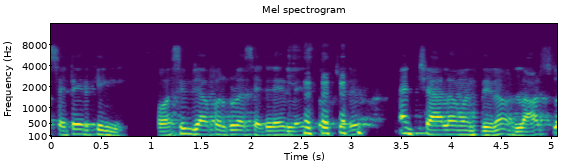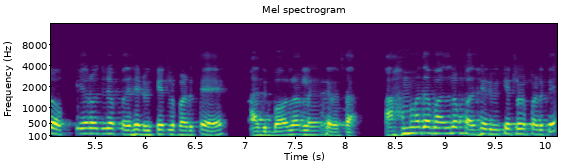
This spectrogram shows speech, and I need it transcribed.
satire king Wasim Jaffer కూడా సెటైర్ లేస్తూ వచ్చాడు. అండ్ చాలా మంది లార్డ్స్లో ఒకే రోజు పదిహేడు వికెట్లు పడితే అది బౌలర్ల కడత అహ్మదాబాద్లో పదిహేడు వికెట్లు పడితే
